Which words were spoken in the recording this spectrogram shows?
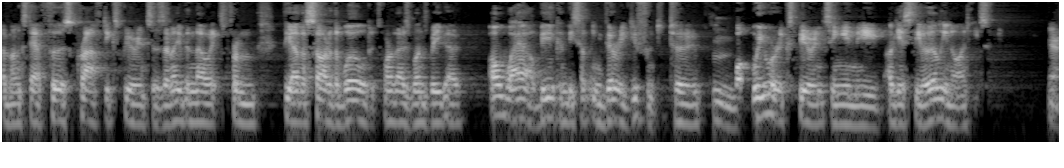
amongst our first craft experiences. And even though it's from the other side of the world, it's one of those ones where you go, oh, wow, beer can be something very different to mm. what we were experiencing in the, I guess, the early 90s. Yeah.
